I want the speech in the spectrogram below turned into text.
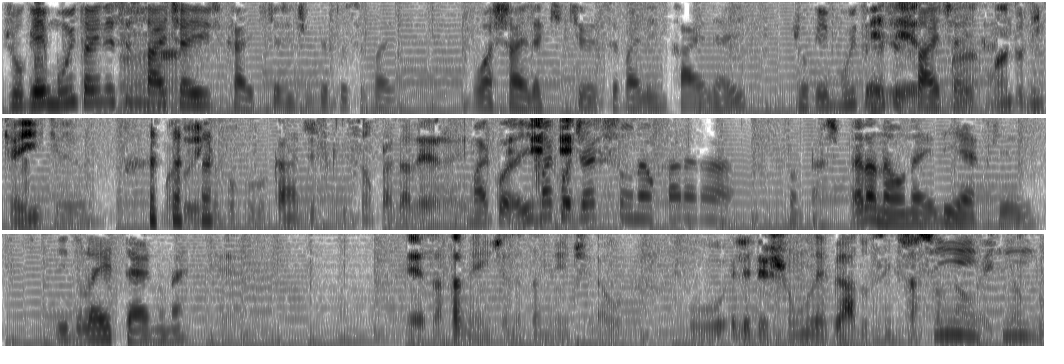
Joguei muito aí nesse Aham. site aí, Kaique, que a gente depois você vai. Vou achar ele aqui que você vai linkar ele aí. Joguei muito nesse Beleza, site aí, man- cara. Manda o link aí que eu... Manda o link que eu vou colocar na descrição pra galera aí. Michael, e Michael Jackson, né? O cara era fantástico. Era não, né? Ele é, porque ídolo é eterno, né? Exatamente, exatamente. É o, o- ele deixou um legado sensacional Sim, aí, sim, tanto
